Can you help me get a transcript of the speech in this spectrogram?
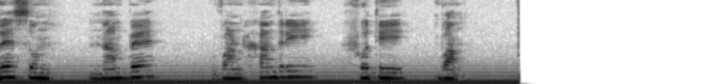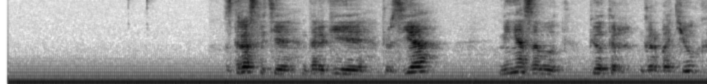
lesson number 141. Здравствуйте, дорогие друзья! Меня зовут Петр Горбатюк,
